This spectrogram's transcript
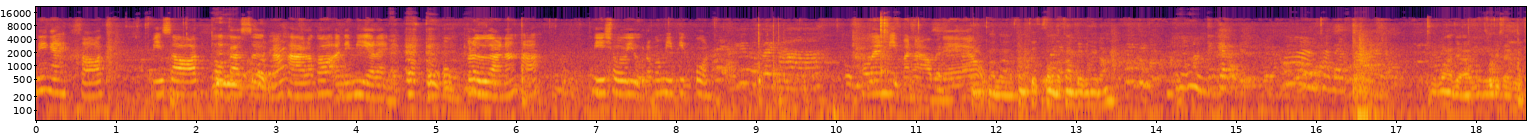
นี่ไงซอส มีซอสโทกาเสิร์ฟนะคะ แล้วก็อันนี้มีอะไรเนี่ยผงเกลือนะคะ มีโชยุแล้วก็มีพริกป่น เพราะแว่นบีบมะนาวไปแล้ว 今度は今度今度完璧にな。うんご飯食べたいでご飯じゃあ入れてあげる。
